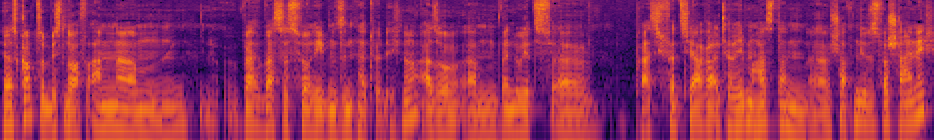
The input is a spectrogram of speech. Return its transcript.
es kommt so ein bisschen drauf an, ähm, wa- was es für Reben sind natürlich. Ne? Also ähm, wenn du jetzt äh, 30, 40 Jahre alte Reben hast, dann äh, schaffen die das wahrscheinlich.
